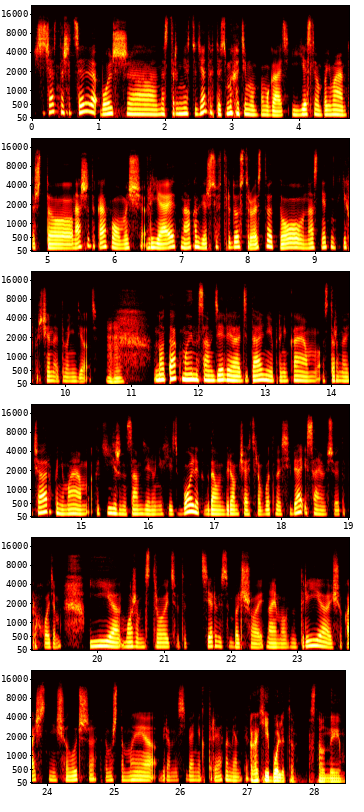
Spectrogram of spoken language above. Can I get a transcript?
Сейчас наша цель больше на стороне студентов, то есть мы хотим им помогать. И если мы понимаем то, что наша такая помощь влияет на конверсию в трудоустройство, то у нас нет никаких причин этого не делать. Угу. Но так мы на самом деле детальнее проникаем в сторону HR, понимаем, какие же на самом деле у них есть боли, когда мы берем часть работы на себя и сами все это проходим. И можем строить вот этот сервис большой найма внутри еще качественнее, еще лучше, потому что мы берем на себя некоторые моменты. А какие боли-то основные?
